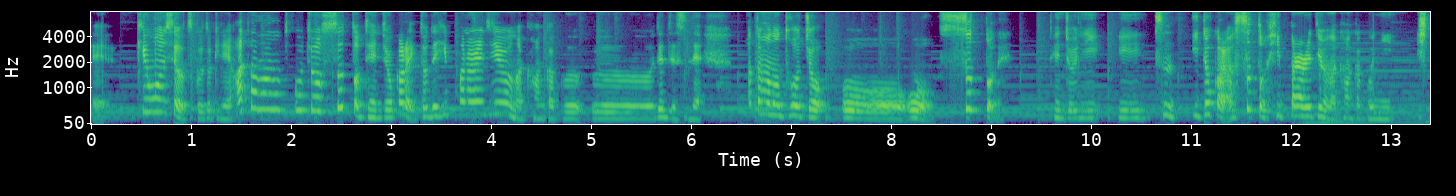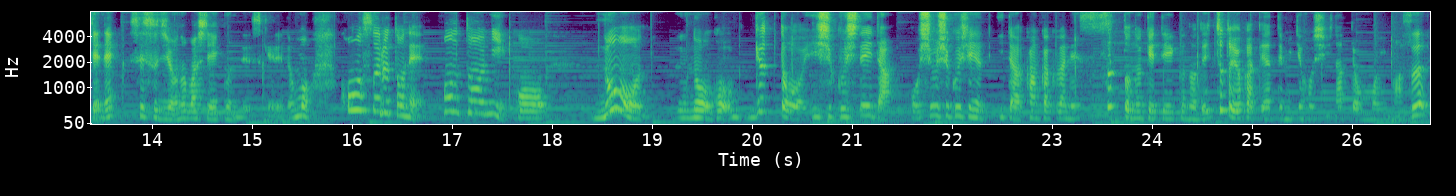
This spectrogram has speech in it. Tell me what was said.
えー、基本姿勢を作るときに頭の頭頂をスッと天井から糸で引っ張られているような感覚でですね、頭の頭頂をスッとね、天井に糸からスッと引っ張られているような感覚にしてね、背筋を伸ばしていくんですけれども、こうするとね、本当にこう、脳のこうギュッと萎縮していた、こう収縮していた感覚がね、スッと抜けていくので、ちょっとよかったらやってみてほしいなって思います。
